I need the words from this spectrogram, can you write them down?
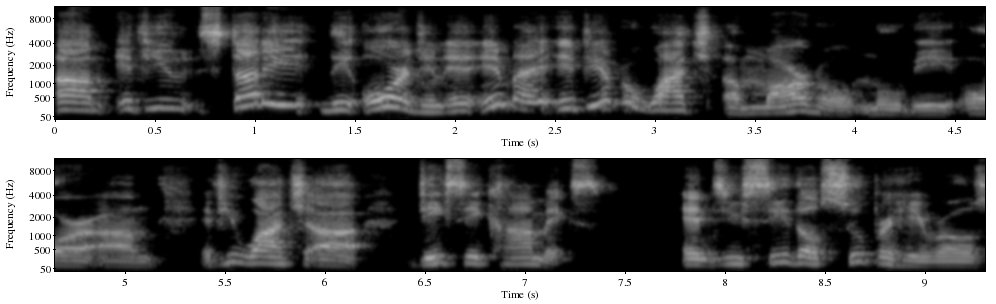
Um, if you study the origin, anybody, if you ever watch a Marvel movie or um, if you watch uh, DC Comics and you see those superheroes,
